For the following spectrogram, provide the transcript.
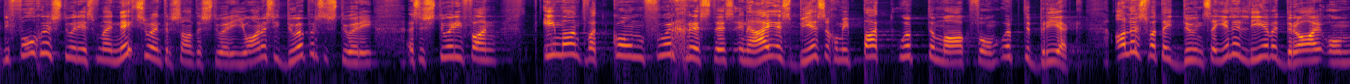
Die volgende storie is vir my net so 'n interessante storie. Johannes die Doper se storie is 'n storie van iemand wat kom voor Christus en hy is besig om die pad oop te maak vir hom, oop te breek. Alles wat hy doen, sy hele lewe draai om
